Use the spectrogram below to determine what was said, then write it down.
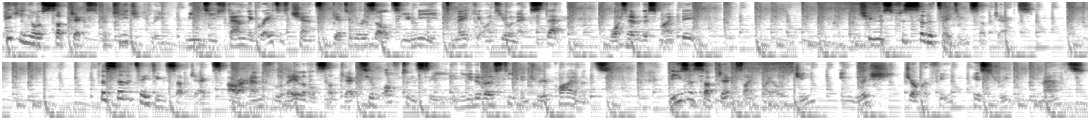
Picking your subjects strategically means you stand the greatest chance of getting the results you need to make it onto your next step, whatever this might be. Choose facilitating subjects. Facilitating subjects are a handful of A-level subjects you'll often see in university entry requirements. These are subjects like biology, English, geography, history, maths,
